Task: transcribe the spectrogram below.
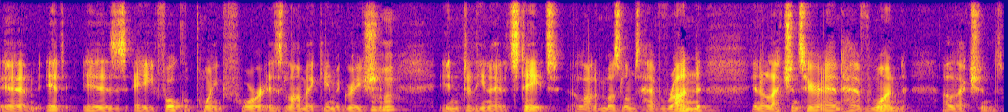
um, it is a focal point for Islamic immigration into the United States. A lot of Muslims have run in elections here and have won elections.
